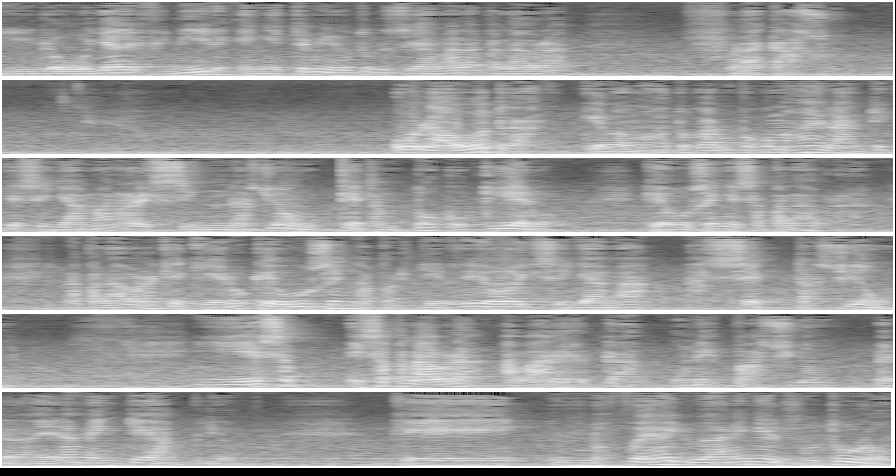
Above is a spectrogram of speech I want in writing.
Y lo voy a definir en este minuto que se llama la palabra fracaso. O la otra que vamos a tocar un poco más adelante que se llama resignación, que tampoco quiero que usen esa palabra. La palabra que quiero que usen a partir de hoy se llama aceptación. Y esa, esa palabra abarca un espacio verdaderamente amplio que nos puede ayudar en el futuro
